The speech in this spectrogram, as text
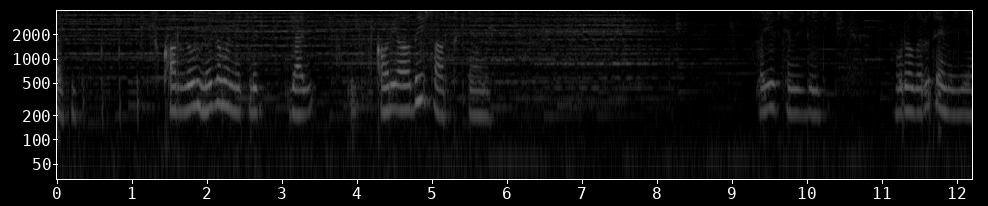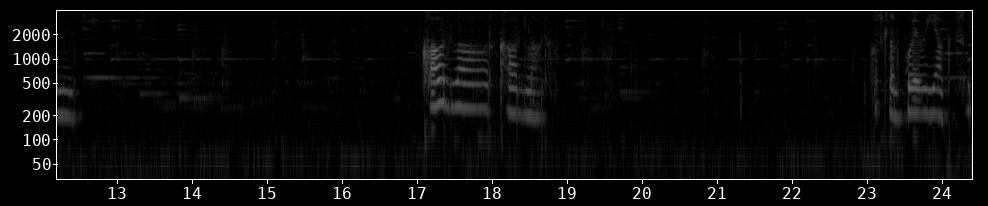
Gelsin. Şu karları ne zaman ekle gel kar yağdıysa artık yani. Hayır temizledik. Buraları temizleyemedik. Karlar, karlar. Arkadaşlar bu evi yaktım.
